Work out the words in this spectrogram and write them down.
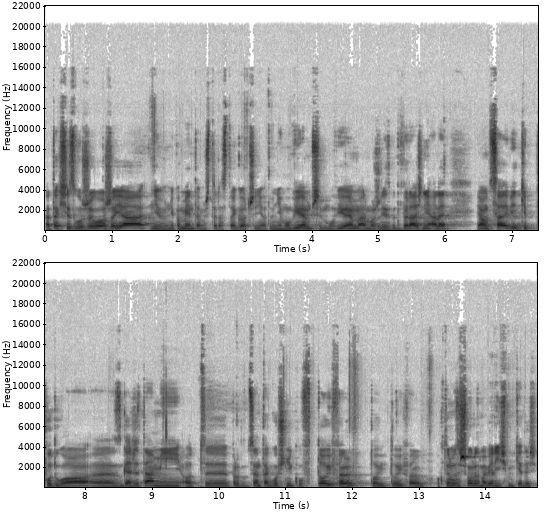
a tak się złożyło, że ja, nie wiem, nie pamiętam już teraz tego, czy nie o tym nie mówiłem, czy mówiłem, ale może niezbyt wyraźnie, ale ja mam całe wielkie pudło y, z gadżetami od y, producenta głośników Teufel, Teu- Teufel, o którym zresztą rozmawialiśmy kiedyś.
